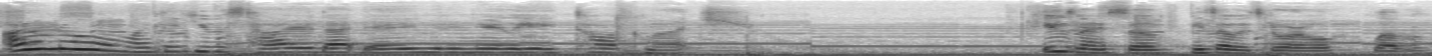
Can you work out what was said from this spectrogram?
I don't know, I think he was tired that day. We didn't really talk much. He was nice though, he's always adorable, love him.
